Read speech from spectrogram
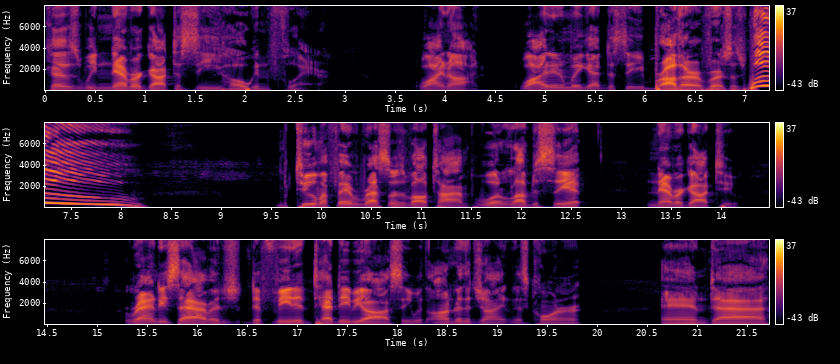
because we never got to see Hogan Flair. Why not? Why didn't we get to see Brother versus Woo? Two of my favorite wrestlers of all time. Would love to see it. Never got to. Randy Savage defeated Ted DiBiase with Andre the Giant in his corner. And uh,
